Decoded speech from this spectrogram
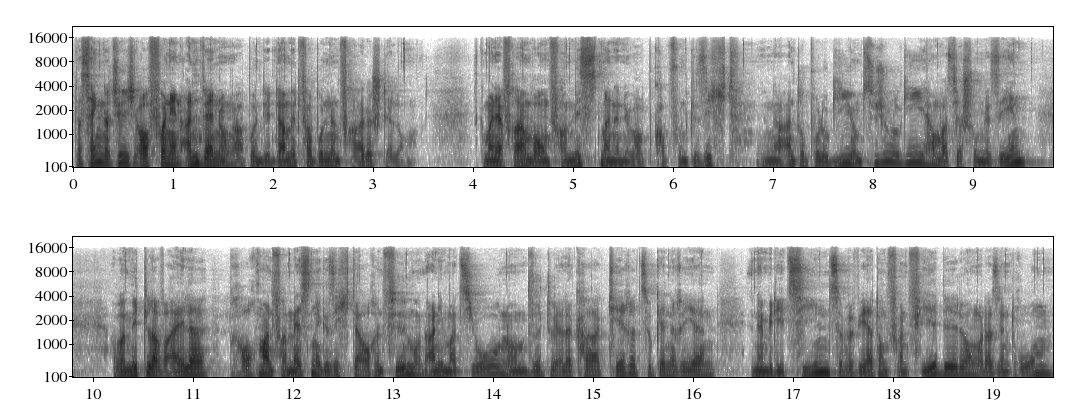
Das hängt natürlich auch von den Anwendungen ab und den damit verbundenen Fragestellungen. Jetzt kann man ja fragen, warum vermisst man denn überhaupt Kopf und Gesicht? In der Anthropologie und Psychologie haben wir es ja schon gesehen. Aber mittlerweile braucht man vermessene Gesichter auch in Filmen und Animationen, um virtuelle Charaktere zu generieren, in der Medizin zur Bewertung von Fehlbildungen oder Syndromen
